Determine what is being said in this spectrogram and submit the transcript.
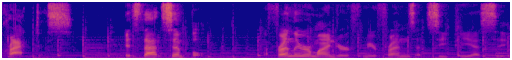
practice. It's that simple. A friendly reminder from your friends at CPSC.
